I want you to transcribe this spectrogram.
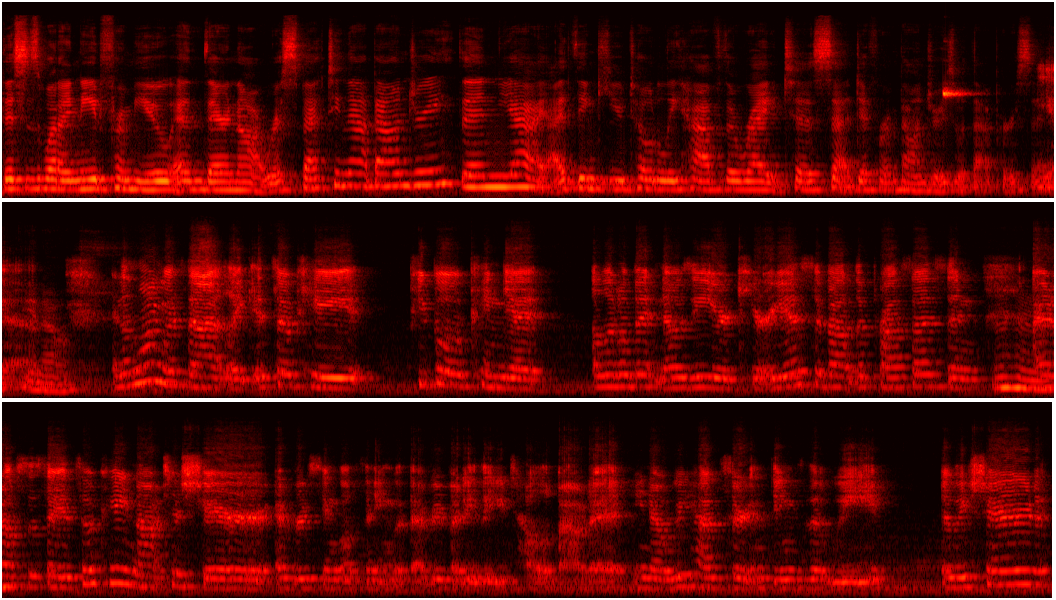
this is what I need from you, and they're not respecting that boundary, then yeah, I think you totally have the right to set different boundaries with that person. Yeah. You know. And along with that, like it's okay. People can get a little bit nosy or curious about the process, and Mm-hmm. I would also say it's okay not to share every single thing with everybody that you tell about it. You know, we had certain things that we that we shared,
